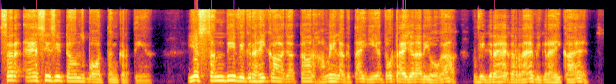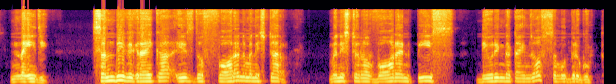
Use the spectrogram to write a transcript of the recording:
sir ऐसी सी टर्म्स बहुत तंग करती हैं। ये संधि विग्रहिका आ जाता है और हमें लगता है ये तो ट्रेजरर ही होगा। विग्रह कर रहा है विग्रहिका है। नहीं जी। Sandhi vigrahika is the foreign minister minister of war and peace during the times of Samudragupta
